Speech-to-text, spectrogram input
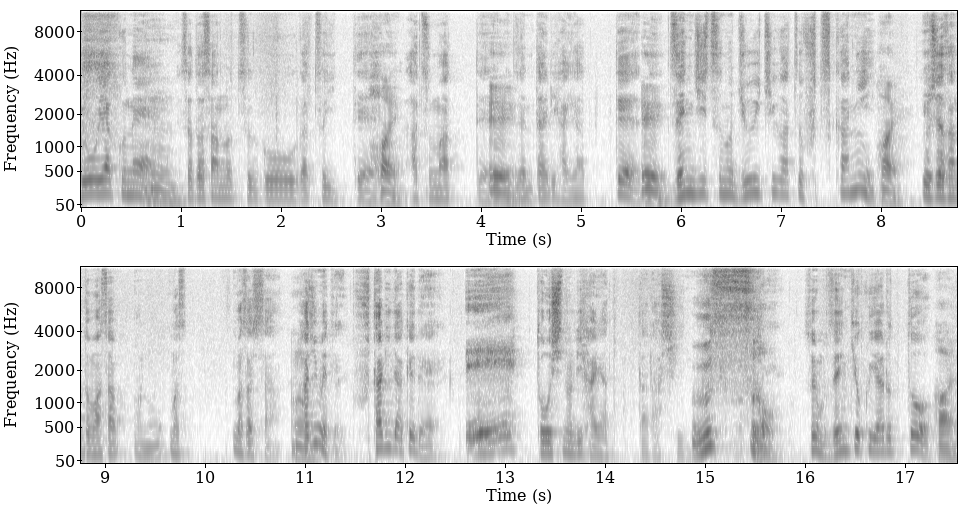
ようやくねうん。さだ、さんの都合がついてはい。集まっええ。て全体リハやって、ええ。で前日の11月2日にはい。吉田さんとまさあのままさしさん、うん。初めて2人だけでえ投資のリハやったらしいー、うっそそれも全曲やると、はい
